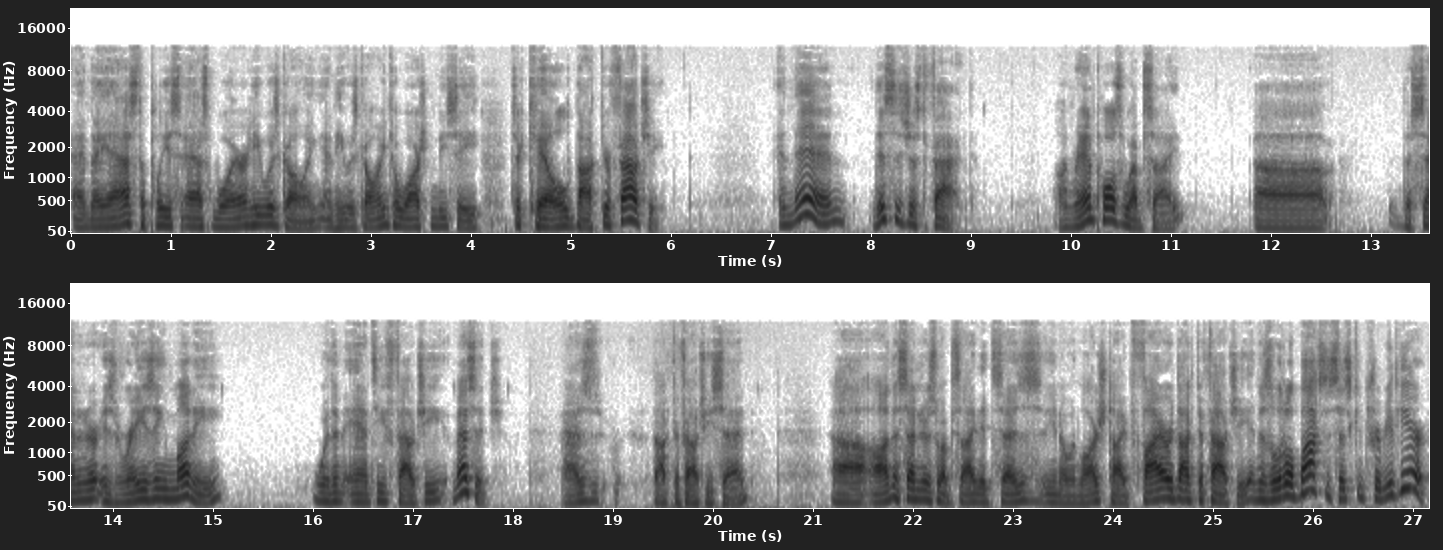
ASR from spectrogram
and they asked, the police asked where he was going, and he was going to Washington, D.C. to kill Dr. Fauci. And then, this is just a fact. On Rand Paul's website, uh, the senator is raising money with an anti Fauci message. As Dr. Fauci said, uh, on the senator's website, it says, you know, in large type, fire Dr. Fauci, and there's a little box that says contribute here.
